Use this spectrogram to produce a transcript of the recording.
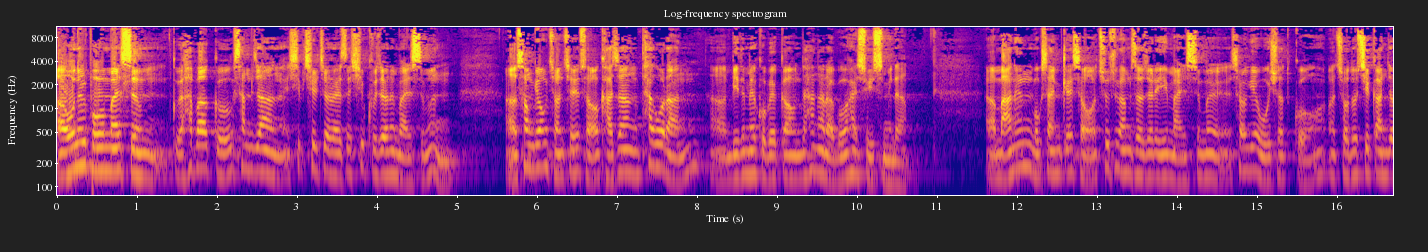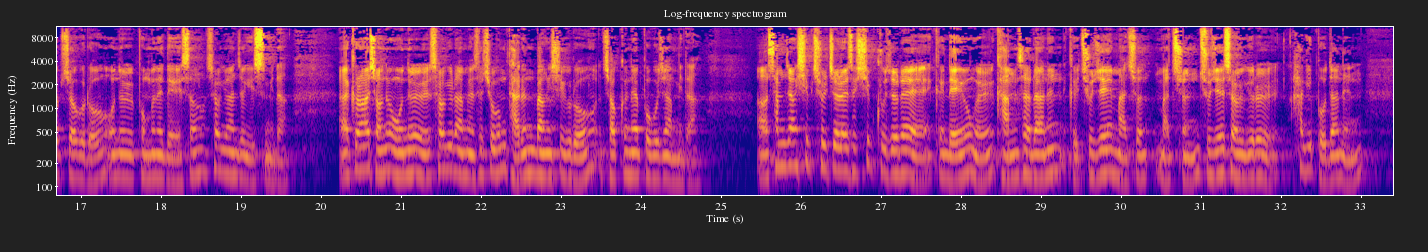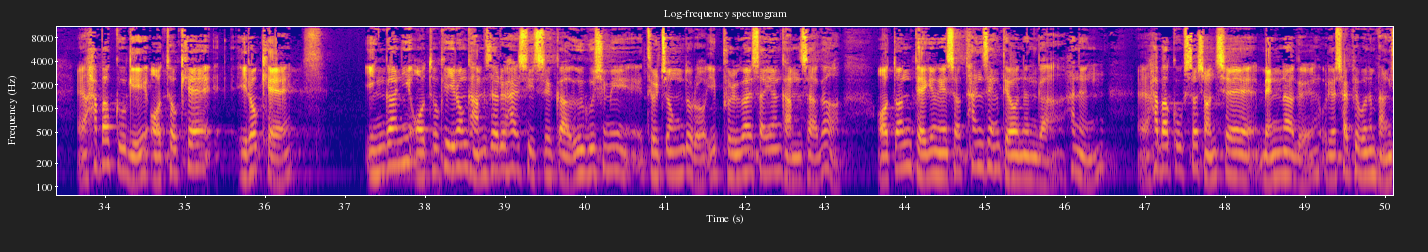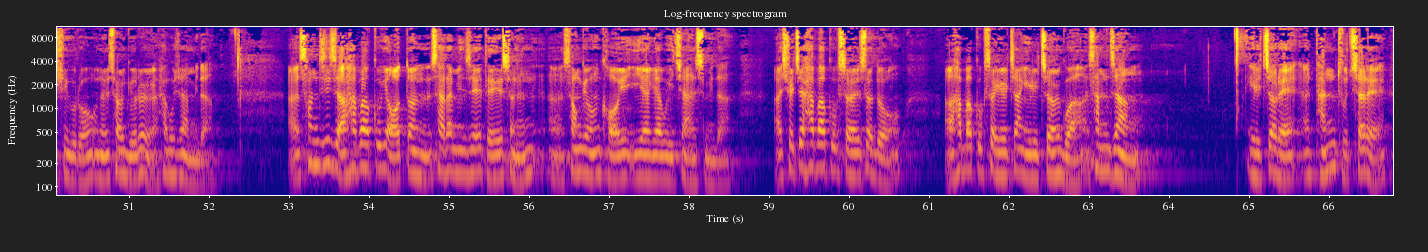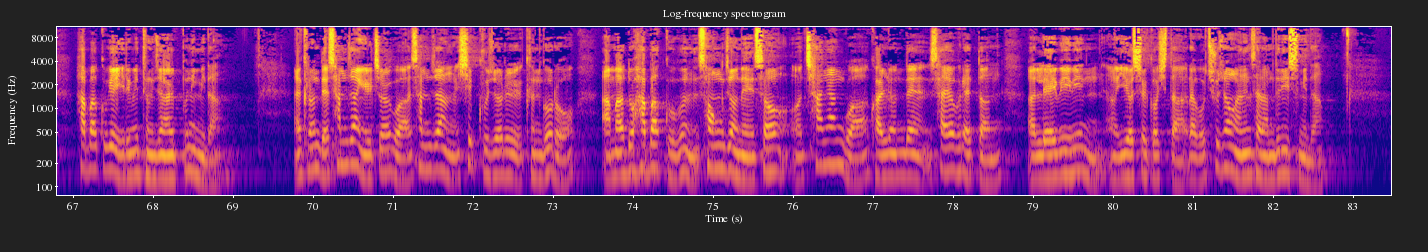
아, 오늘 본 말씀 그 하박국 3장 17절에서 19절의 말씀은 아, 성경 전체에서 가장 탁월한 아, 믿음의 고백 가운데 하나라고 할 수 있습니다. 많은 목사님께서 추수감사절에 이 말씀을 설교해 오셨고 저도 직간접적으로 오늘 본문에 대해서 설교한 적이 있습니다. 그러나 저는 오늘 설교를 하면서 조금 다른 방식으로 접근해 보고자 합니다. 3장 어, 17절에서 19절의 그 내용을 감사라는 그 주제에 맞춘, 맞춘 주제 설교를 하기보다는 하박국이 어떻게 이렇게 인간이 어떻게 이런 감사를 할 수 있을까 의구심이 들 정도로 이 불가사의한 감사가 어떤 배경에서 탄생되었는가 하는 하박국서 전체 맥락을 우리가 살펴보는 방식으로 오늘 설교를 하고자 합니다. 아, 선지자 하박국이 어떤 사람인지에 대해서는 아, 성경은 거의 이야기하고 있지 않습니다. 아, 실제 하박국서에서도 하박국서 1장 1절과 3장 1절에 단 두 차례 하박국의 이름이 등장할 뿐입니다. 그런데 3장 1절과 3장 19절을 근거로 아마도 하박국은 성전에서 어, 찬양과 관련된 사역을 했던 레위인이었을 것이다 라고 추정하는 사람들이 있습니다.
